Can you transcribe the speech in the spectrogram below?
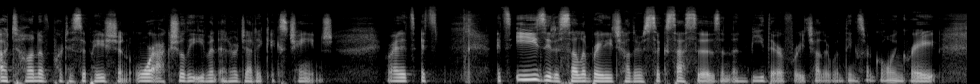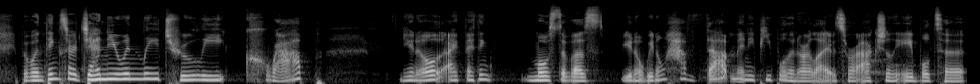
a ton of participation or actually even energetic exchange right? It's it's it's easy to celebrate each other's successes and, and be there for each other when things are going great. But when things are genuinely, truly crap, you know, I, I think most of us, you know, we don't have that many people in our lives who are actually able to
